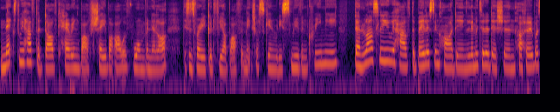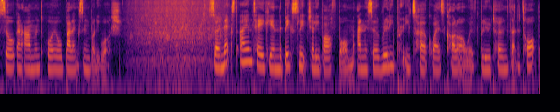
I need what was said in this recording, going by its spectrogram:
Next we have the Dove Caring Bath Shea Butter with warm vanilla. This is very good for your bath. It makes your skin really smooth and creamy. Then lastly, we have the Baylis and Harding limited edition jojoba silk and almond oil balancing body wash. So next I am taking the Big Sleep Jelly Bath Bomb and it's a really pretty turquoise colour with blue tones at the top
